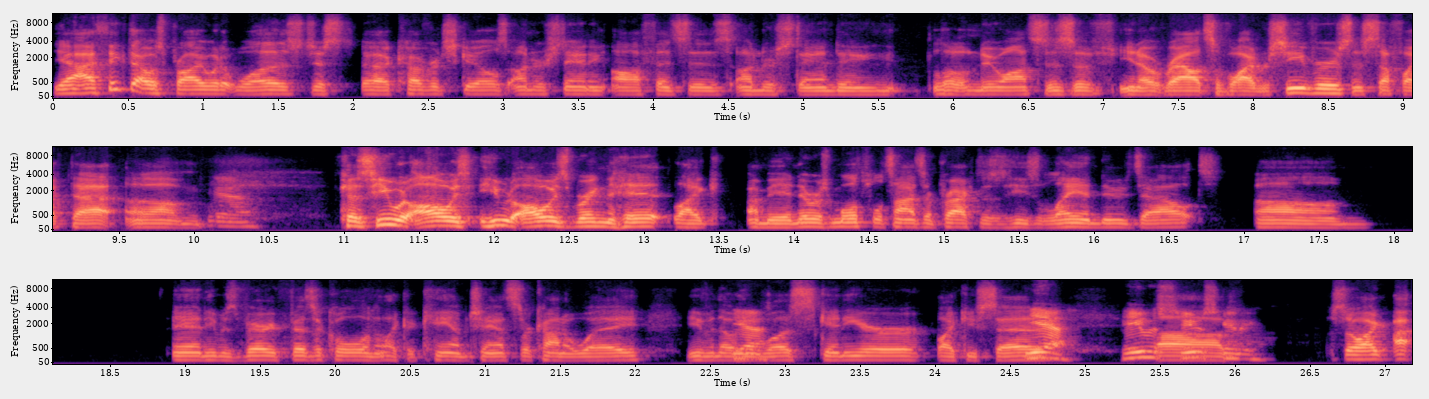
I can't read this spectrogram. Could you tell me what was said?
Yeah, I think that was probably what it was. Just uh, coverage skills, understanding offenses, understanding little nuances of you know routes of wide receivers and stuff like that. Um, Yeah. because he would always he would always bring the hit. Like I mean, there was multiple times in practice he's laying dudes out. Um, and he was very physical in like a Kam Chancellor kind of way, even though Yeah. he was skinnier, like you said. Yeah. He was he was Um, skinny. So I, I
